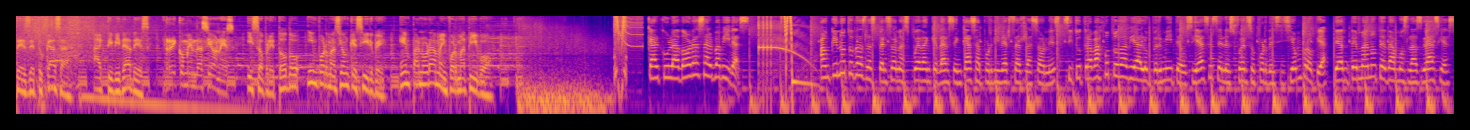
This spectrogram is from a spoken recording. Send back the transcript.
desde tu casa, actividades, recomendaciones y sobre todo información que sirve en Panorama Informativo. Calculadora salvavidas. Aunque no todas las personas puedan quedarse en casa por diversas razones, si tu trabajo todavía lo permite o si haces el esfuerzo por decisión propia, de antemano te damos las gracias.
